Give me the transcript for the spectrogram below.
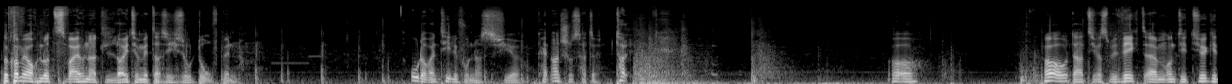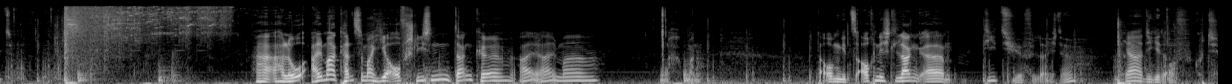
Bekommen ja auch nur 200 Leute mit, dass ich so doof bin. Oh, da war ein Telefon, das hier keinen Anschluss hatte. Toll. Oh, oh. Oh, oh, da hat sich was bewegt. Ähm, und die Tür geht... Ha Hallo, Alma, kannst du mal hier aufschließen? Danke. Al Alma. Ach, Mann. Da oben geht's auch nicht lang. Ähm, die Tür vielleicht, ja? Ja, die geht auf. Gut.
